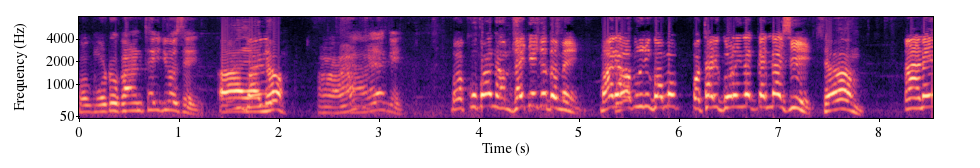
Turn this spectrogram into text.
કોક મોટો કાંડ થઈ ગયો છે. હા આલ્યો હા કે. બકુભાઈ સમજાઈ જજો તમે. મારે આબરૂની ગામમાં પથારી ગોળીને કરી નાખી. શ્યામ. આને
